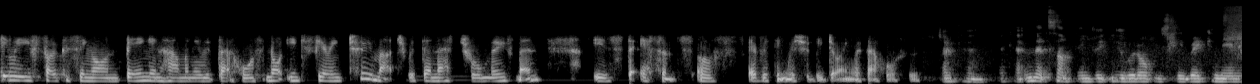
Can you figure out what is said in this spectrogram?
really focusing on being in harmony with that horse, not interfering too much with their natural movement, is the essence of everything we should be doing with our horses. Okay, okay. And that's something that you would obviously recommend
